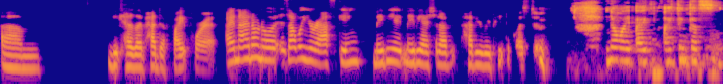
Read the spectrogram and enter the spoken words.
Um, because I've had to fight for it. And I don't know, is that what you're asking? Maybe maybe I should have, have you repeat the question. No, I, I, I think that's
